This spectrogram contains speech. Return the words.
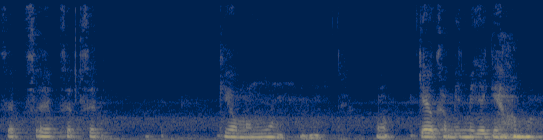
เซฟเซฟเซฟเซฟแก้วมะม่วงแก้วขมิ้นไม่ใช่แก้วมะม่วง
